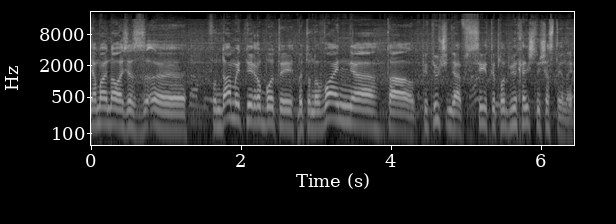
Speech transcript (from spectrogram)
Я маю на увазі з е, фундаментні роботи, бетонування та підключення всієї тепломеханічної частини.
